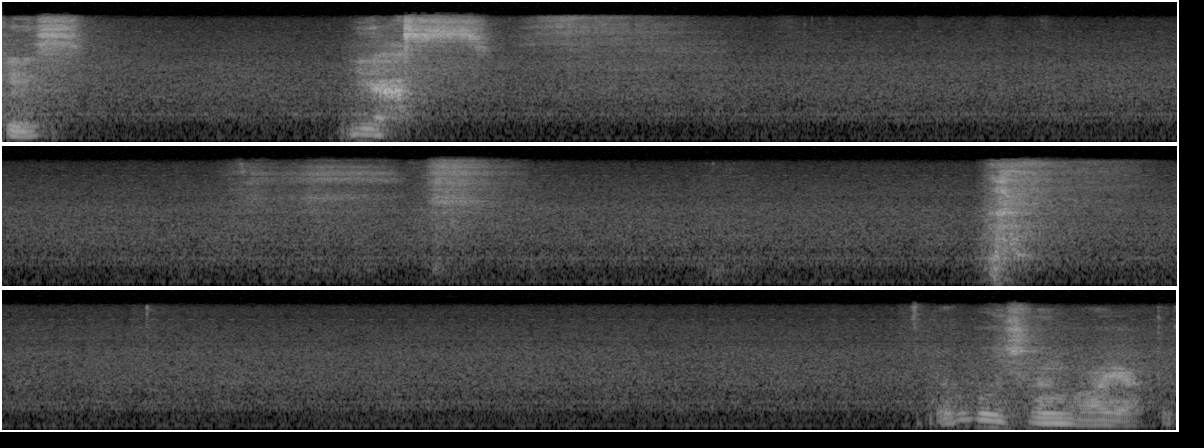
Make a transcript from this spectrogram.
bú. Kész. Yes! Abból is nem halljátok.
